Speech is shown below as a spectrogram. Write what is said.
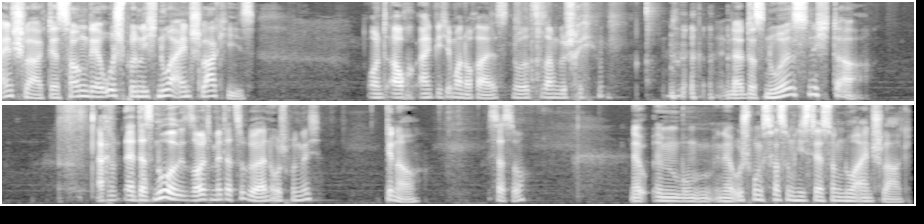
Einschlag, der Song, der ursprünglich nur ein Schlag hieß. Und auch eigentlich immer noch heißt, nur zusammengeschrieben. Na, das nur ist nicht da. Ach, äh, das nur sollte mit dazugehören ursprünglich. Genau. Ist das so? In der, im, in der Ursprungsfassung hieß der Song nur ein Schlag.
